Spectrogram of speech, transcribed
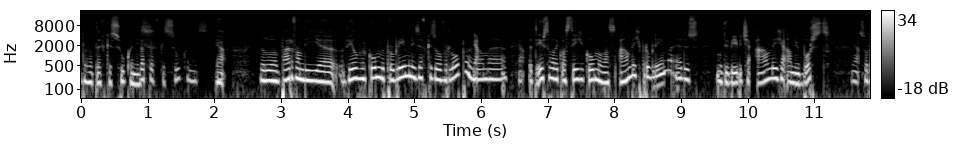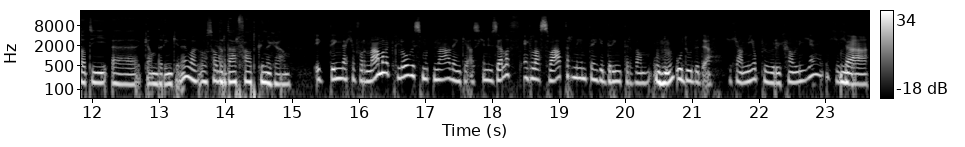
Dat het even zoeken is. dat het even zoeken is. Ja. Willen we een paar van die eh, veel voorkomende problemen eens even overlopen? Ja. Dan, eh, Ja. Het eerste wat ik was tegengekomen was aanlegproblemen. Hè? Dus je moet je babytje aanleggen aan je borst, Ja. zodat die eh, kan drinken. Hè? Wat, wat zou er daar fout kunnen gaan? Ik denk dat je voornamelijk logisch moet nadenken. Als je nu zelf een glas water neemt en je drinkt ervan, hoe, Mhm. hoe doe je dat? Je gaat niet op je rug gaan liggen. Je, Nee. gaat,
